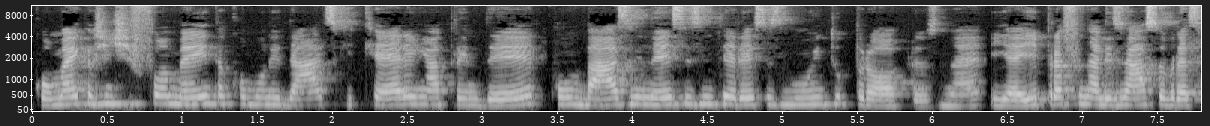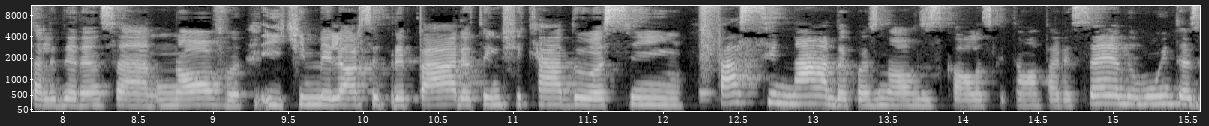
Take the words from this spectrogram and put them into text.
como é que a gente fomenta comunidades que querem aprender com base nesses interesses muito próprios, né? E aí, para finalizar sobre essa liderança nova e que melhor se prepara, eu tenho ficado, assim, fascinada com as novas escolas que estão aparecendo, muitas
